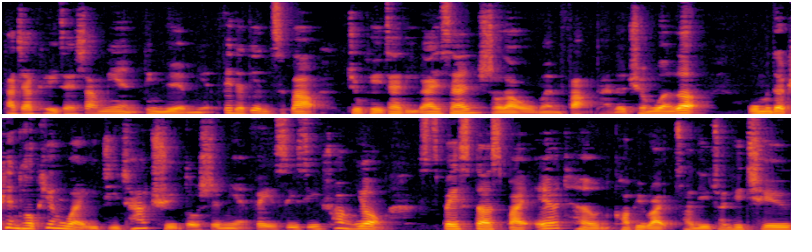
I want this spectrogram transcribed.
大家可以在上面订阅免费的电子报，就可以在礼拜三收到我们访谈的全文了。我们的片头、片尾以及插曲都是免费 CC 创用，Space Dust by Airtone Copyright 2022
